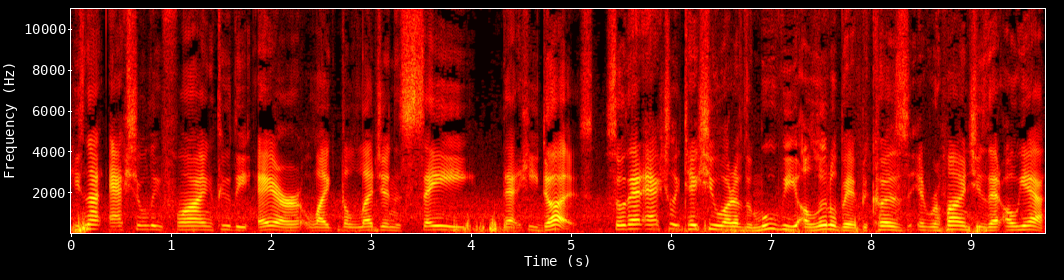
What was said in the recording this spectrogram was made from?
he's not actually flying through the air like the legends say that he does. So that actually takes you out of the movie a little bit because it reminds you that, oh yeah,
